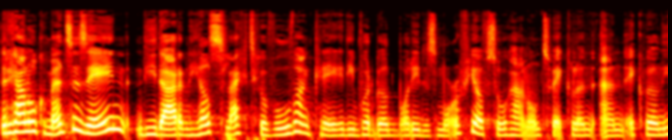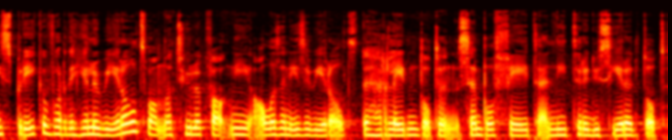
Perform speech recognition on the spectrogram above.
Er gaan ook mensen zijn die daar een heel slecht gevoel van krijgen. Die bijvoorbeeld body dysmorphia of zo gaan ontwikkelen. En ik wil niet spreken voor de hele wereld. Want natuurlijk valt niet alles in deze wereld te herleiden tot een simpel feit. En niet te reduceren tot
